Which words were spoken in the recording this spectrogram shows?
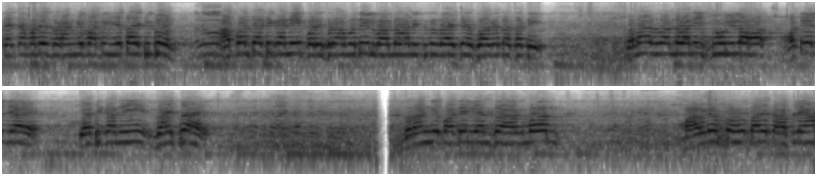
त्याच्यामध्ये जरांगे पाटील येत आहे तिथून आपण त्या ठिकाणी परिसरामधील बांधवांनी तिथं जायचं स्वागतासाठी. समाज बांधवांनी शिवलीला हॉटेल जे आहे त्या ठिकाणी जायचं आहे. जरांगे पाटील यांचं आगमन मार्गस्थ होत आहेत आपल्या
